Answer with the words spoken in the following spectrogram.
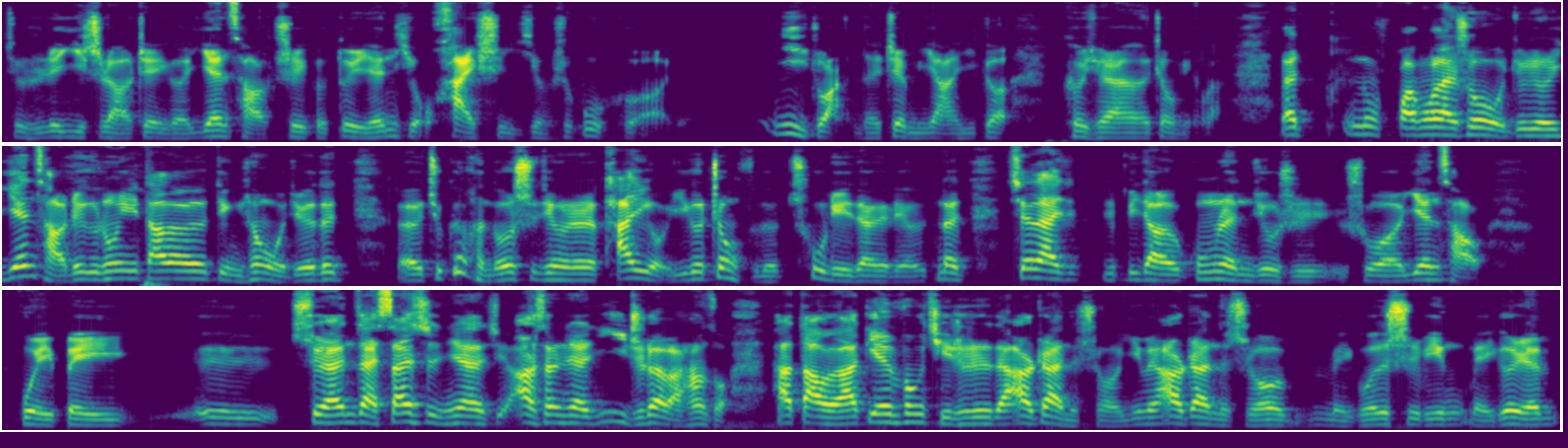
就是这意识到这个烟草这个对人体有害是已经是不可逆转的这么样一个科学上的证明了。那那反过来说，我就是烟草这个东西达到了鼎盛，我觉得呃就跟很多事情是它有一个政府的处理在这里。那现在比较公认就是说烟草会被。呃，虽然在三十年代、二三十年代一直在往上走，它到达巅峰其实是在二战的时候，因为二战的时候，美国的士兵每个人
